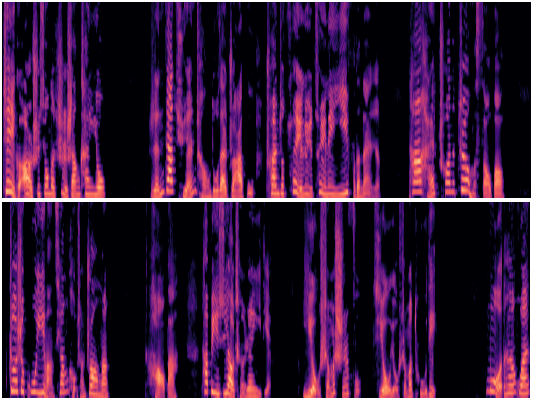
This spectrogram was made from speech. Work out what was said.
这个二师兄的智商堪忧。人家全程都在抓捕穿着翠绿翠绿衣服的男人，他还穿的这么骚包，这是故意往枪口上撞吗？好吧，他必须要承认一点。有什么师傅就有什么徒弟。莫贪欢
